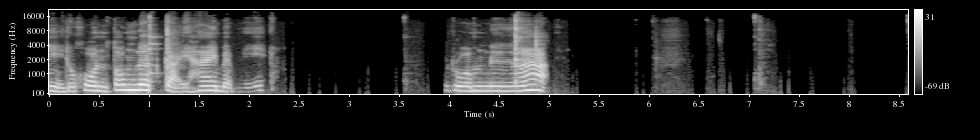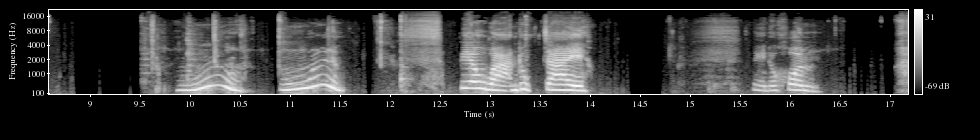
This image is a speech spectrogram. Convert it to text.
นี่ทุกคนต้มเลือดไก่ให้แบบนี้ รวมเนื้อ อืมอุ้ยเปรี้ยวหวานถูกใจ นี่ทุกคนค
